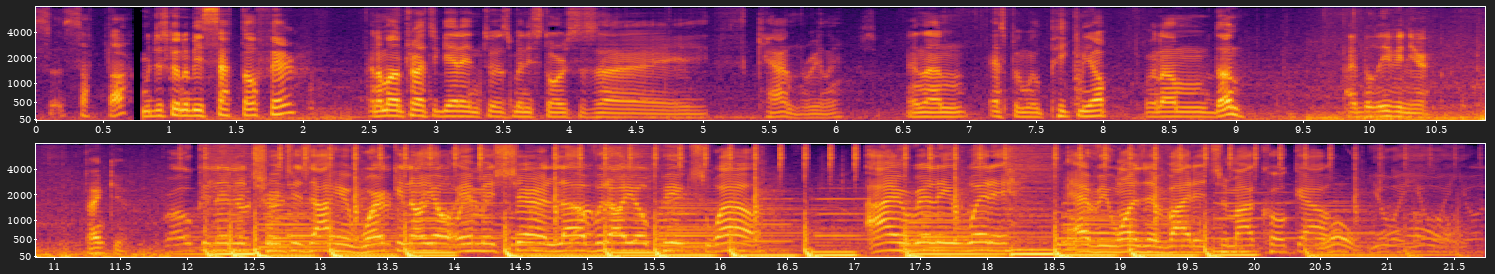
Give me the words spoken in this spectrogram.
satta we're just gonna be set off here and i'm gonna try to get into as many stores as i can really and then espen will pick me up when i'm done I believe in you. thank you Broken in the trenches, out here working on your image, sharing love with all your peeps. Well, I ain't really with it. Everyone's invited to my cookout. You and you and yours.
